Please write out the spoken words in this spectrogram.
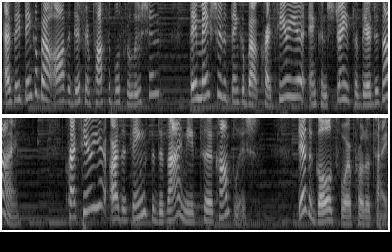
As they think about all the different possible solutions, they make sure to think about criteria and constraints of their design. Criteria are the things the design needs to accomplish. They're the goals for a prototype.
